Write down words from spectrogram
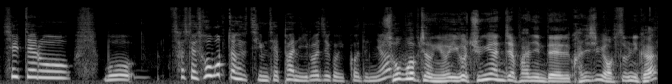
실제로 뭐 사실 소법정에서 지금 재판이 이루어지고 있거든요. 소법정이요? 이거 중요한 재판인데 관심이 없습니까?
